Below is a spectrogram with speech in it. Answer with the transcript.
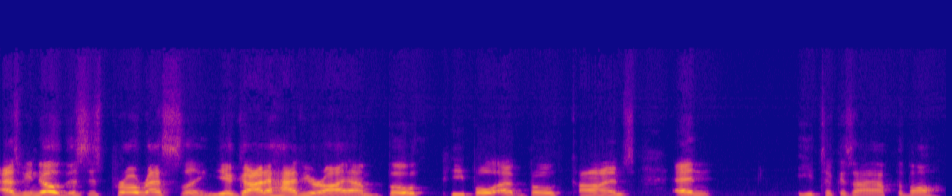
as we know, this is pro wrestling. You got to have your eye on both people at both times. And he took his eye off the ball.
